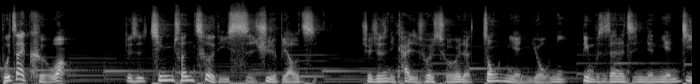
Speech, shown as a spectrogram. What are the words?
不再渴望就是青春彻底死去的标志。所以就是你开始会所谓的中年油腻，并不是真的指你的年纪，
